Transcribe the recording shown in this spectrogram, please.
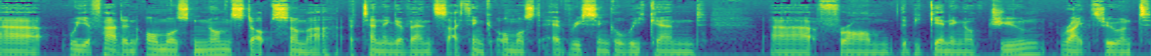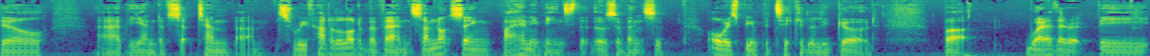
Uh, we have had an almost non-stop summer attending events. I think almost every single weekend uh, from the beginning of June right through until uh, the end of September. So we've had a lot of events. I'm not saying by any means that those events have always been particularly good, but whether it be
